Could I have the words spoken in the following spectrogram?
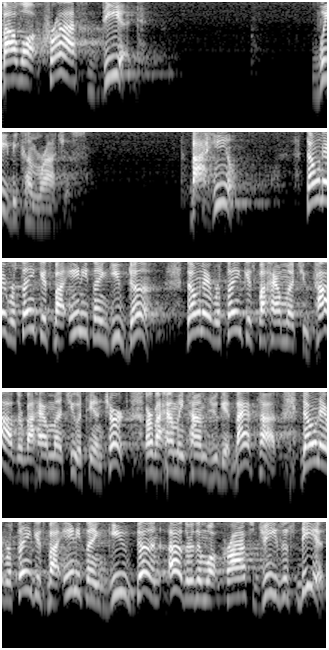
By what Christ did, we become righteous. By Him. Don't ever think it's by anything you've done. Don't ever think it's by how much you tithe or by how much you attend church or by how many times you get baptized. Don't ever think it's by anything you've done other than what Christ Jesus did.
